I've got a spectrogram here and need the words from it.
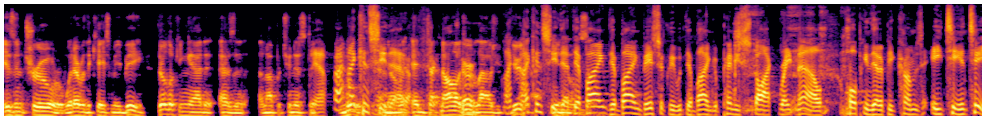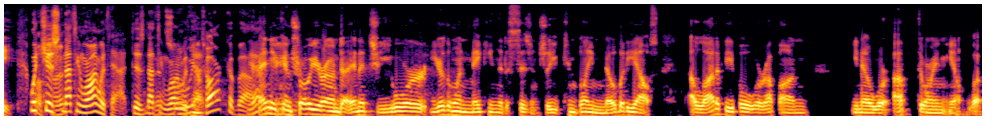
isn't true or whatever the case may be they're looking at it as a, an opportunistic Yeah, I- I can see you know, that. and technology Sure. allows you to I, do I that can see that know, they're so- buying. They're buying basically. They're buying a penny stock right now, hoping that it becomes AT and T, which is nothing wrong with that. There's nothing That's wrong what with we that. talked about. Yeah. and you control your own and it's your you're the one making the decision so you can blame nobody else a lot of people were up on you know were up during you know what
